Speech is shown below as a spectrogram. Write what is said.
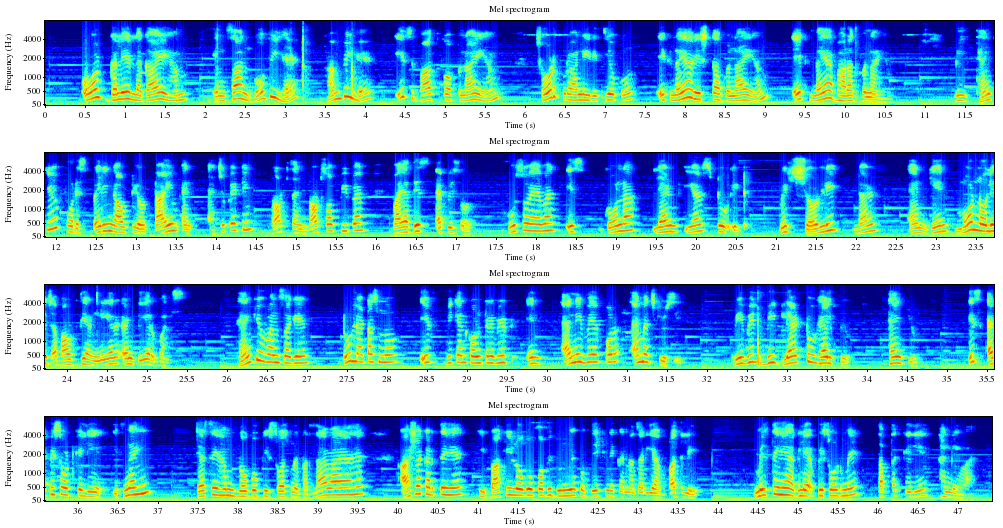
और गले लगाए हम। इंसान वो भी है, हम भी है इस बात को अपनाए हम छोड़ पुरानी रीतियों को एक नया रिश्ता बनाए हम एक नया भारत बनाए हम We thank you for sparing out your time and educating lots and lots of people via this episode. Whosoever is gonna lend ears to it will surely learn and gain more knowledge about their near and dear ones. Thank you once again. Do let us know if we can contribute in any way for MHQC. We will be glad to help you. Thank you इस episode के लिए इतना ही। जैसे हम लोगों की सोच में बदलाव आया है, आशा करते हैं कि बाकी लोगों को भी दुनिया को देखने का नज़रिया बदले। मिलते हैं अगले एपिसोड में। तब तक के लिए धन्यवाद।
